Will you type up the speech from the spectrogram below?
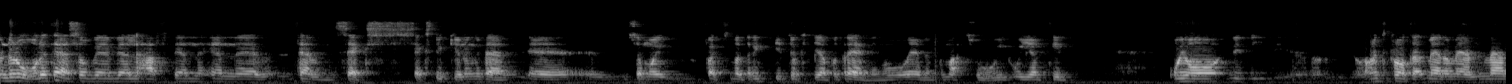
under året här så har vi väl haft en, en eh, fem, sex, sex stycken ungefär eh, som har faktiskt varit riktigt duktiga på träning och även på match och, och hjälpt till. Och jag, jag har inte pratat med dem än, men,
